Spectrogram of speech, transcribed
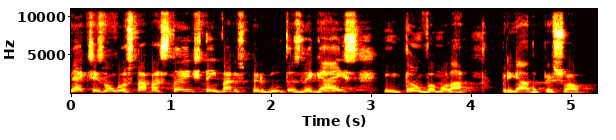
né, que vocês vão gostar bastante, tem várias perguntas legais, então vamos lá. Obrigado pessoal.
